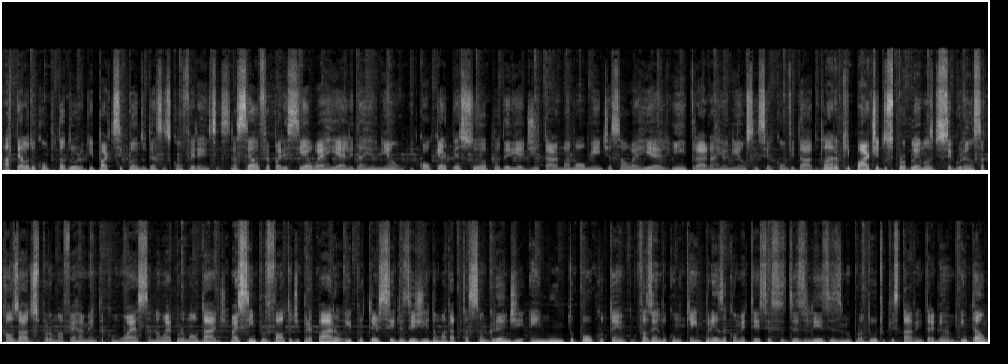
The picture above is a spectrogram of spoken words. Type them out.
a tela do computador e participando dessas conferências. Na selfie aparecia a URL da reunião e qualquer pessoa poderia digitar manualmente essa URL e entrar na reunião sem ser convidado. Claro que parte dos problemas de segurança causados por uma ferramenta como essa não é por maldade, mas sim por falta de preparo e por ter sido exigida uma adaptação grande em muito pouco tempo, fazendo com que a empresa cometesse esses deslizes no produto que estava entregando. Então,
